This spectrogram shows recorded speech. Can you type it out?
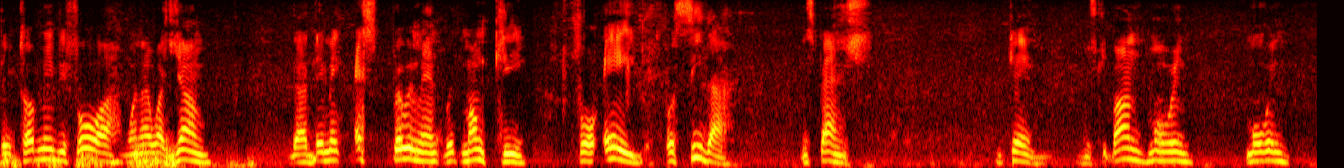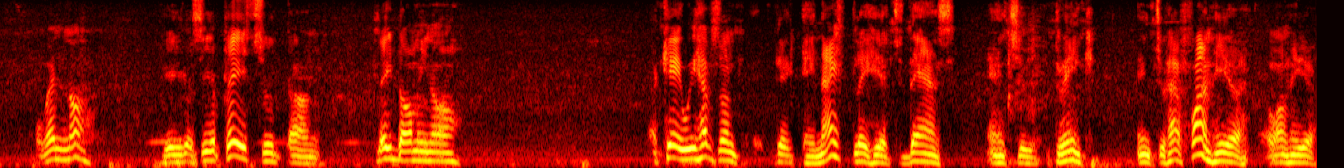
they told me before when I was young that they make experiment with monkey for aid, for SIDA in Spanish. Okay, let's keep on moving, moving. When no, here you can see the place to um, play domino. Okay, we have some a, nice place here to dance and to drink and to have fun here around here.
